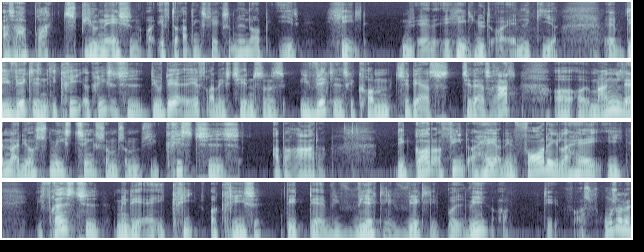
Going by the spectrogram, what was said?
altså har bragt spionagen og efterretningsvirksomheden op i et helt helt nyt og andet gear. Øh, det er i virkeligheden i krig og krisetid, det er jo der, at efterretningstjenesterne i virkeligheden skal komme til deres, til deres ret, og, og i mange lande er de også mest ting som, som krigstidsapparater det er godt og fint at have, og det er en fordel at have i, i fredstid, men det er i krig og krise. Det er der, vi virkelig, virkelig, både vi og det, også russerne,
